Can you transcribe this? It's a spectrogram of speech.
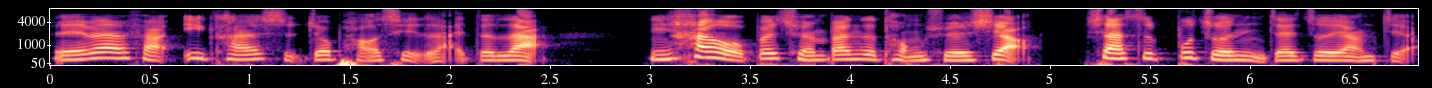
没办法，一开始就跑起来的啦！你害我被全班的同学笑，下次不准你再这样讲。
